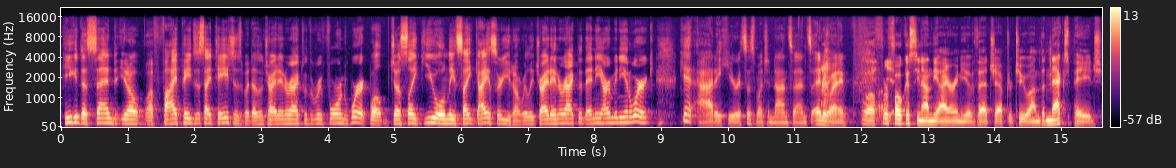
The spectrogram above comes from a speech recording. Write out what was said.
he could just send you know uh, five pages of citations, but doesn't try to interact with the Reformed work. Well, just like you only cite Geisler, you don't really try to interact with any Arminian work. Get out of here! It's just a bunch of nonsense. Anyway, Well, if we're focusing on the irony of that chapter two, on the next page,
